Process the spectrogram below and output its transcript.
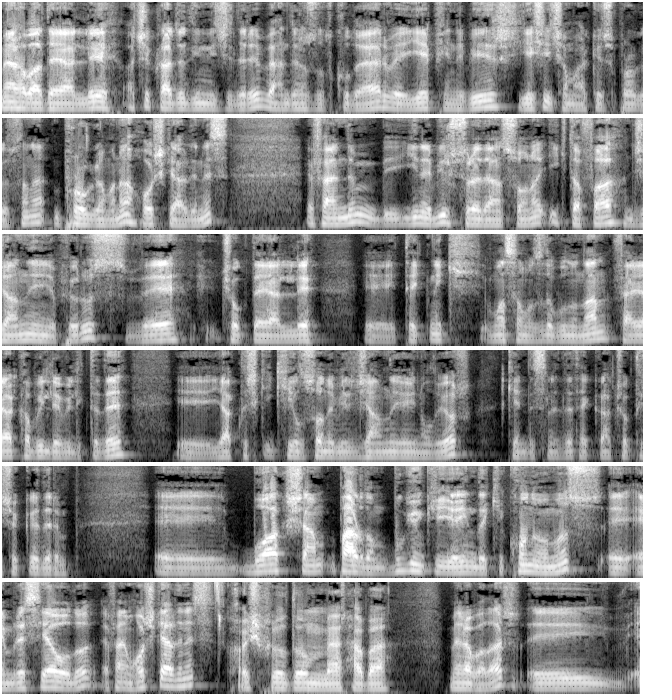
Merhaba değerli Açık Radyo dinleyicileri. Bendeniz Utku Uluer ve yepyeni bir Yeşilçam Arkeosu programına, programına hoş geldiniz. Efendim yine bir süreden sonra ilk defa canlı yayın yapıyoruz ve çok değerli e, teknik masamızda bulunan Feryal Kabil ile birlikte de e, yaklaşık iki yıl sonra bir canlı yayın oluyor. Kendisine de tekrar çok teşekkür ederim. E, bu akşam pardon bugünkü yayındaki konuğumuz e, Emre Siyahoğlu. Efendim hoş geldiniz. Hoş buldum merhaba. Merhabalar. Ee,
